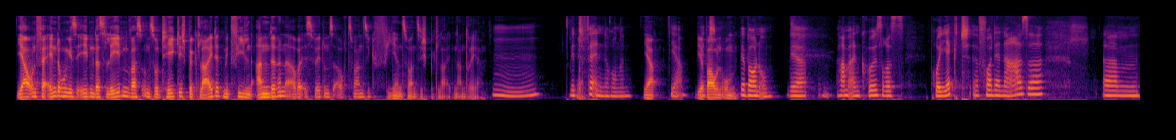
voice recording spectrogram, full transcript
Ja, und Veränderung ist eben das Leben, was uns so täglich begleitet mit vielen anderen, aber es wird uns auch 2024 begleiten, Andrea. Mhm. Mit ja. Veränderungen. Ja. ja. Wir mit, bauen um. Wir bauen um. Wir haben ein größeres Projekt äh, vor der Nase. Ähm,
